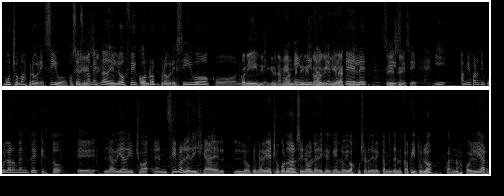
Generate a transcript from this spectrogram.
mucho más progresivo. O sea, Sí, es una sí, mezcla de lofi con rock progresivo, con... Con indie, eh, si querés también, Con indie todo lo que también quieras que- metele. Sí, Sí, sí. sí, sí. Y a mí particularmente, que esto eh, le había dicho, a- en sí no le dije a él lo que me había hecho acordar, sino le dije que lo iba a escuchar directamente en el capítulo, para no spoilear.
